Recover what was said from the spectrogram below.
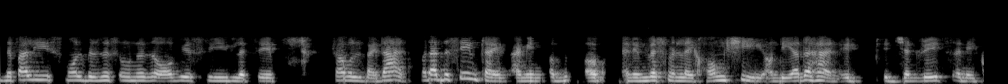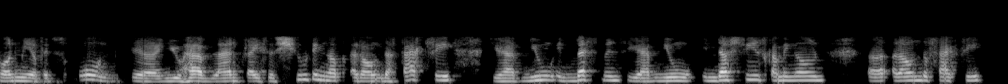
Nepali small business owners are obviously, let's say, troubled by that. But at the same time, I mean, a, a, an investment like Hongshi, on the other hand, it, it generates an economy of its own. Uh, you have land prices shooting up around the factory. You have new investments. You have new industries coming out uh, around the factory.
